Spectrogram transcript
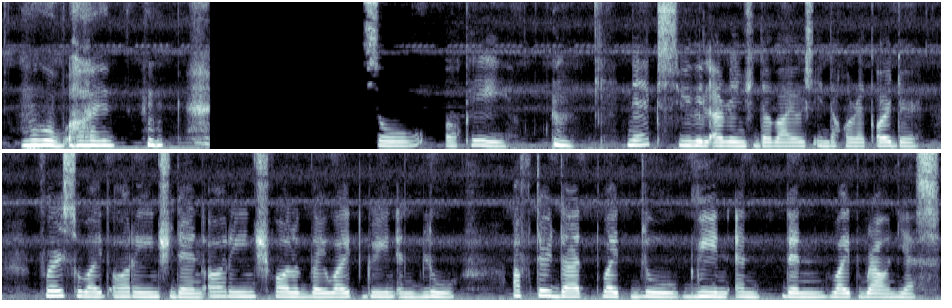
move on. so, okay. Next, we will arrange the wires in the correct order. First, white orange, then orange, followed by white green and blue. After that, white blue, green, and then white brown, yes.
